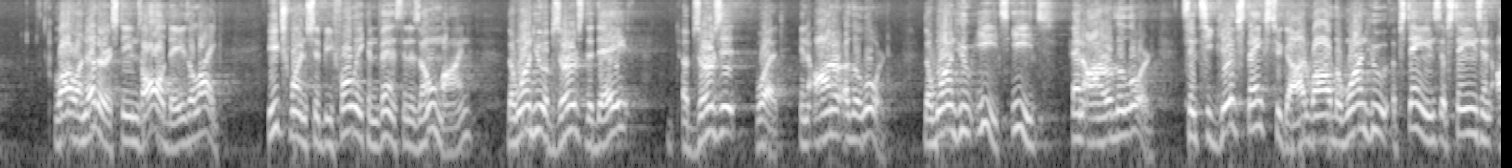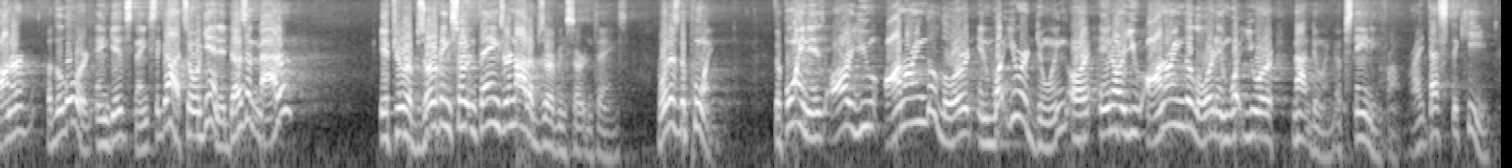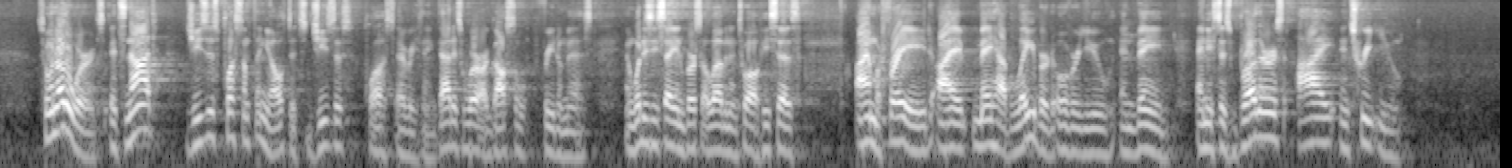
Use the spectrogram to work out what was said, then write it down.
while another esteems all days alike. Each one should be fully convinced in his own mind. The one who observes the day observes it, what? In honor of the Lord. The one who eats, eats in honor of the Lord since he gives thanks to God, while the one who abstains, abstains in honor of the Lord and gives thanks to God. So again, it doesn't matter if you're observing certain things or not observing certain things. What is the point? The point is, are you honoring the Lord in what you are doing, or and are you honoring the Lord in what you are not doing, abstaining from, right? That's the key. So in other words, it's not Jesus plus something else, it's Jesus plus everything. That is where our gospel freedom is. And what does he say in verse 11 and 12? He says, I am afraid I may have labored over you in vain. And he says, Brothers, I entreat you.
